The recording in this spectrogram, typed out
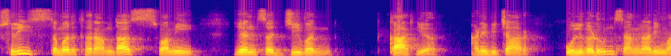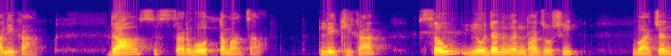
श्री समर्थ रामदास स्वामी यांचं जीवन कार्य आणि विचार उलगडून सांगणारी मालिका दास सर्वोत्तमाचा. लेखिका सौ योजनगंधा जोशी वाचन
